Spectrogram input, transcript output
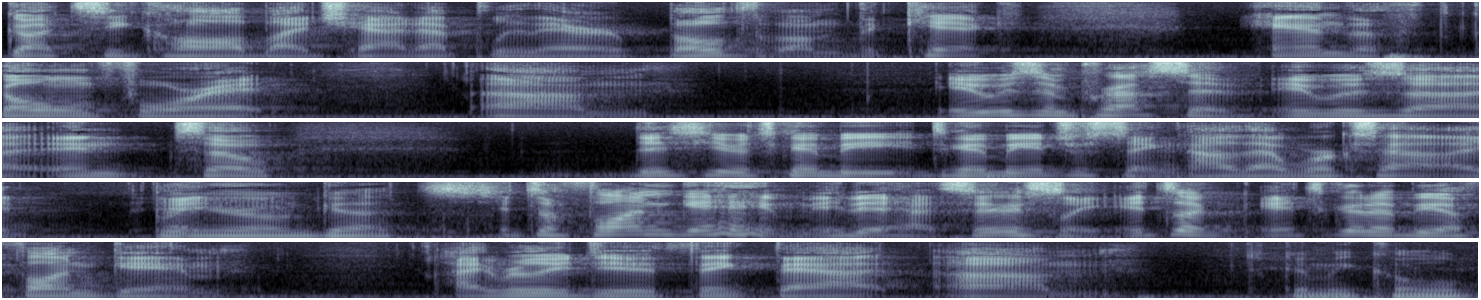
gutsy call by Chad Epley there, both of them, the kick and the going for it. Um, it was impressive. It was, uh, and so this year it's gonna be it's gonna be interesting how that works out. I, Bring your own guts. it's a fun game. It is seriously. It's a it's gonna be a fun game. I really do think that. Um, It's gonna be cold.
